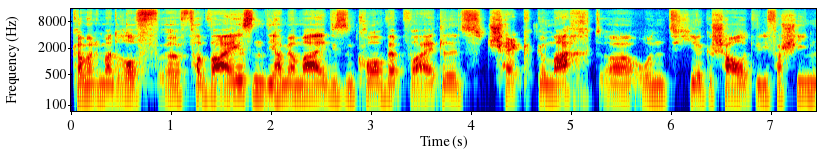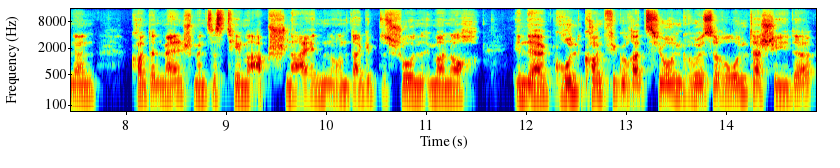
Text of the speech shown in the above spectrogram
kann man immer darauf äh, verweisen. Die haben ja mal diesen Core Web Vitals Check gemacht äh, und hier geschaut, wie die verschiedenen Content Management Systeme abschneiden. Und da gibt es schon immer noch in der Grundkonfiguration größere Unterschiede.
